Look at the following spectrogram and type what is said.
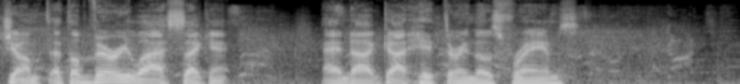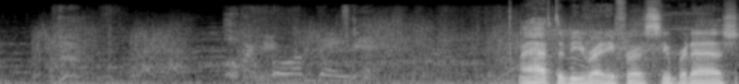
jumped at the very last second and uh, got hit during those frames. I have to be ready for a super dash.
